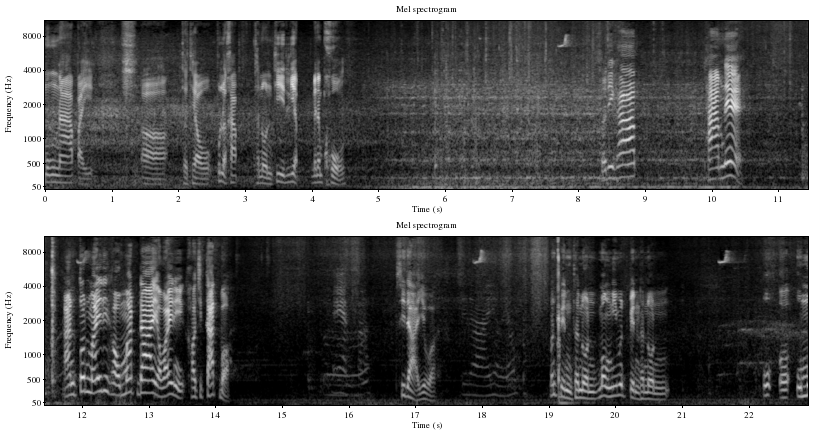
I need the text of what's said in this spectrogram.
มุ่งหน้าไปแถวๆพุ่นละครับ ถนนที่เรียบแม่น้ำโขง สวัสดีครับถามแน่ อันต้นไม้ที่เขามัดได้เอาไว้นี่ เขาจิตัดบ่แม่นค่ะสิได้อยู่บ่สิได้แล้วมันเป็นถนนมองนี้มันเป็นถนน อุเอ่ออุโม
